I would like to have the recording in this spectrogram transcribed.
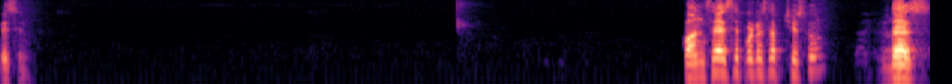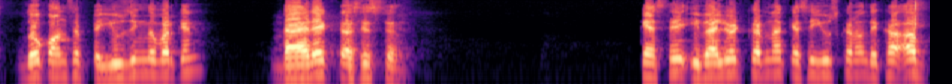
listen. कौन सा ऐसे पढ़ो सब 600 दस। दो कॉन्सेप्ट है using the work and direct assistance. कैसे इवेल्युएट करना, कैसे यूज़ करना, देखा, अब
